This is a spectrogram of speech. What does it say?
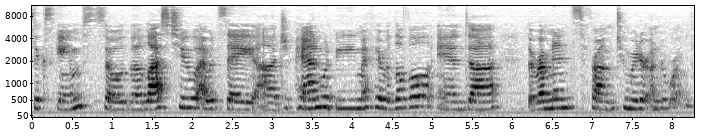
six games, so the last two I would say uh, Japan would be my favorite level, and uh, the Remnants from Tomb Raider Underworld.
